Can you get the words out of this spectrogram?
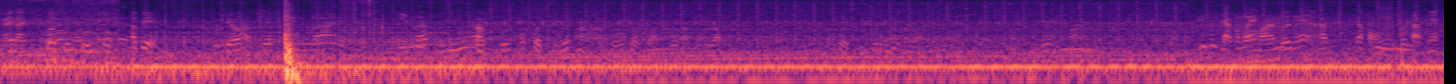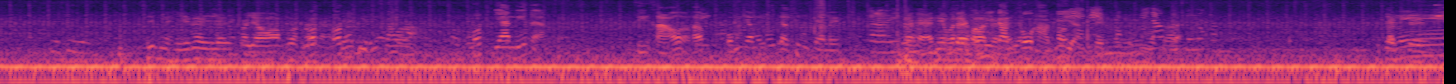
ไหนไหนเบอร์ศูนย์ศูนย์ครับพี่เดี๋ยวครับยิงแล้วครับเขาเปิดทีนี้มาผมตรวจสอบตัวแบบลองเปิดทีนี้มาพี่รู้จักเขาไหมเบอร์เนี้ยครับเจ้าของโทรศัพท์เนี่ยสิบนาทีได้ก็ยอมรถรถรถรถยานิสอะสีขาวอะครับ ผมยังไม่รู้จักชื่อแกเลยแต่แหนี่ไม่ได้เขามีการโทรหาพี่อะ เป็นตอนนี้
